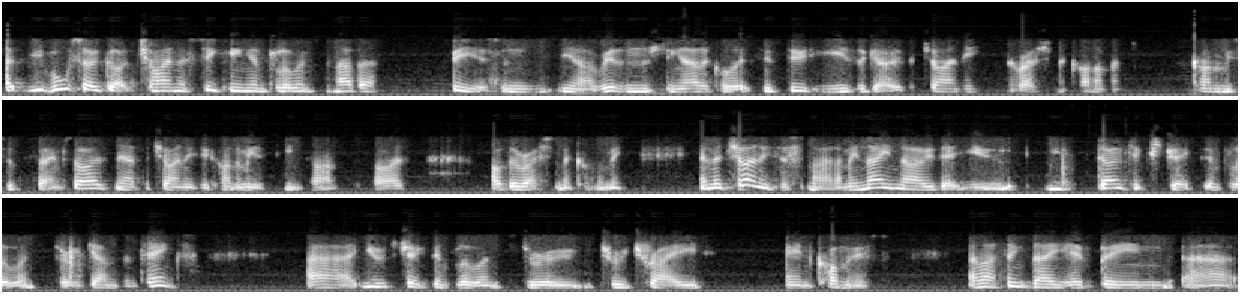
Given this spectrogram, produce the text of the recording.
but you've also got China seeking influence in other spheres. And, you know, I read an interesting article that said 30 years ago the Chinese and the Russian economies, economies were the same size. Now the Chinese economy is 10 times the size of the Russian economy. And the Chinese are smart. I mean, they know that you, you don't extract influence through guns and tanks. Uh, you extract influence through through trade and commerce. And I think they have been uh,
